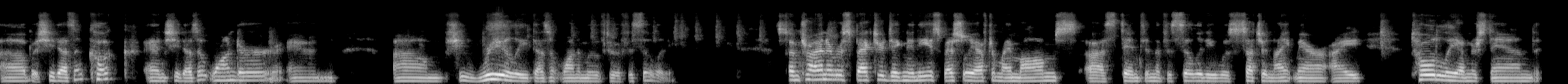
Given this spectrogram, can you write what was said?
Uh, but she doesn't cook and she doesn't wander and um, she really doesn't want to move to a facility. So I'm trying to respect her dignity, especially after my mom's uh, stint in the facility was such a nightmare. I totally understand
